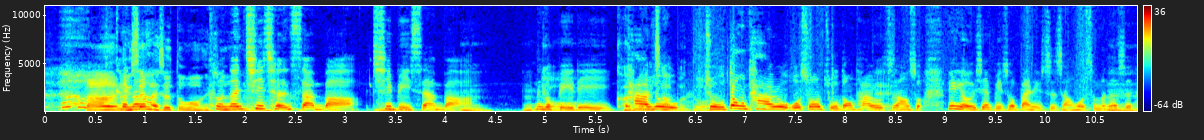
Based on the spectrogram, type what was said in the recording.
女生还是多，可能七乘三吧，七比三吧。那个比例踏入主动踏入，我说主动踏入对咨商所，因为有一些比如说伴侣智商或什么，那是嗯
